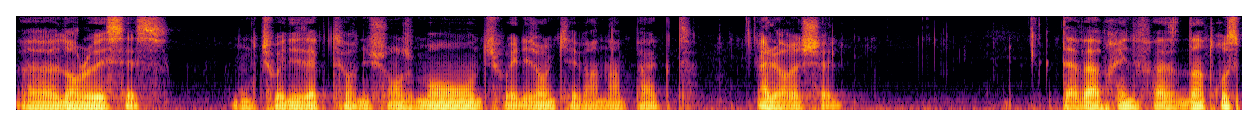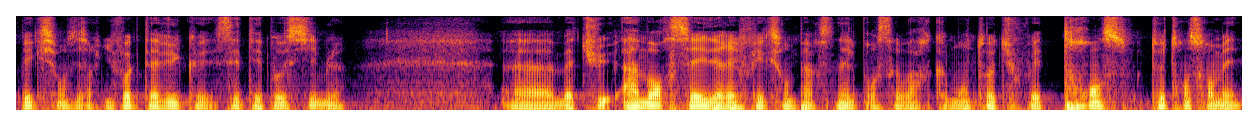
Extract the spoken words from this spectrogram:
dans l'ESS. Donc tu vois des acteurs du changement, tu vois des gens qui avaient un impact à leur échelle tu avais après une phase d'introspection. C'est-à-dire qu'une fois que tu as vu que c'était possible, euh, bah, tu amorçais des réflexions personnelles pour savoir comment toi tu pouvais te transformer,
